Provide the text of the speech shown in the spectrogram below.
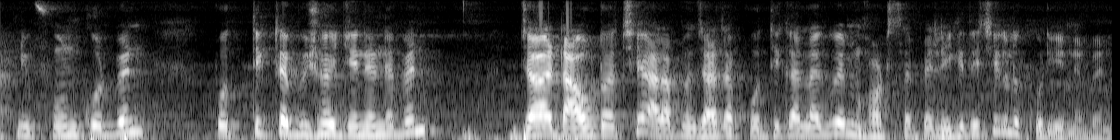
আপনি ফোন করবেন। প্রত্যেকটা বিষয় জেনে নেবেন। যা ডাউট আছে আর আপনার যা যা প্রতিকার লাগবে আমি হোয়াটসঅ্যাপে লিখে দিচ্ছি এগুলো করিয়ে নেবেন।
